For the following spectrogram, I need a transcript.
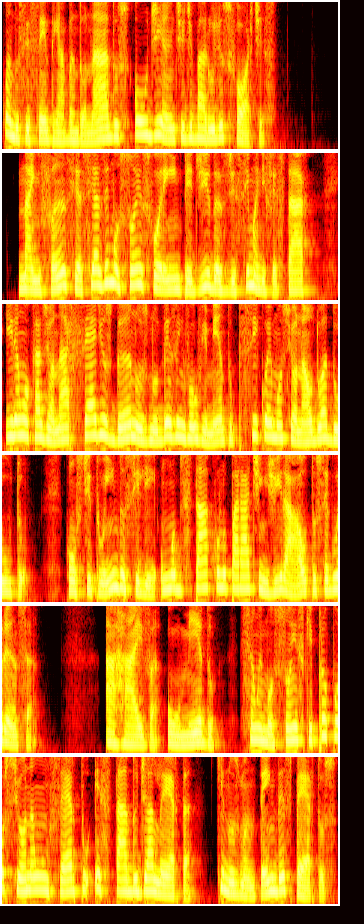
quando se sentem abandonados ou diante de barulhos fortes. Na infância, se as emoções forem impedidas de se manifestar, irão ocasionar sérios danos no desenvolvimento psicoemocional do adulto, constituindo-se-lhe um obstáculo para atingir a autossegurança. A raiva ou o medo são emoções que proporcionam um certo estado de alerta que nos mantém despertos.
